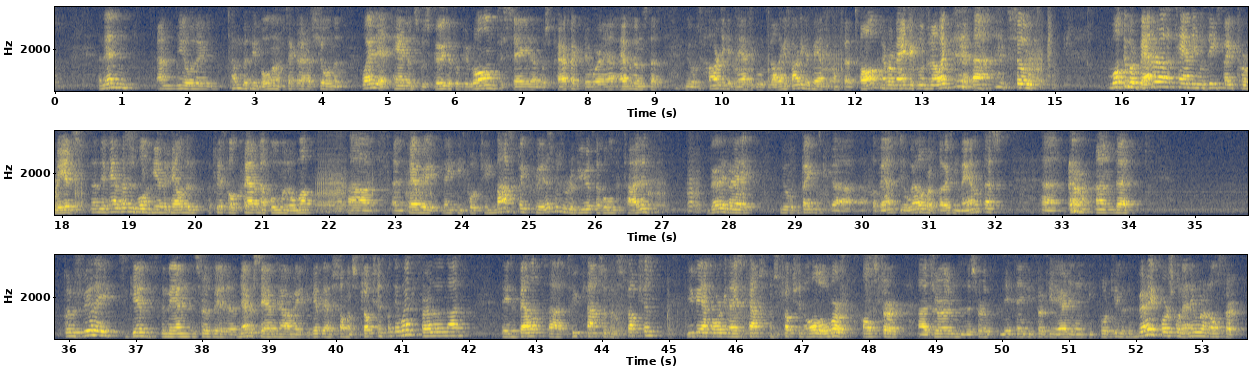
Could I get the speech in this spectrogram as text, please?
And then, and you know, the Timothy Bowman in particular has shown that while the attendance was good, it would be wrong to say that it was perfect. There were evidence that you know, it's hard to get men to go drilling. It's hard to get men to come to a talk, never mind to go drilling. Uh, so what they were better at attending was these big parades. And they held, this is one here they held in a place called Crevin home in Omagh uh, in February 1914. Massive big parade. This was a review of the whole battalion. Very, very you know, big uh, event. You know, well over a thousand men at this. Uh, and uh, but it was really to give the men, sort of, they had never served in the army, to give them some instructions, but they went further than that. They developed uh, two camps of instruction. UVF organised camps of instruction all over Ulster uh, during the sort of late 1913, early 1914. But the very first one anywhere in Ulster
